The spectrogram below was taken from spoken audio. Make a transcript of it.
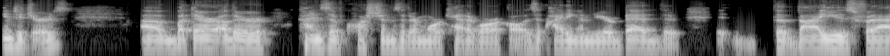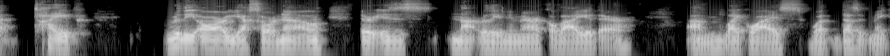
integers. Uh, but there are other kinds of questions that are more categorical. Is it hiding under your bed? The, the values for that type really are yes or no. There is not really a numerical value there. Um, likewise, what does it make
